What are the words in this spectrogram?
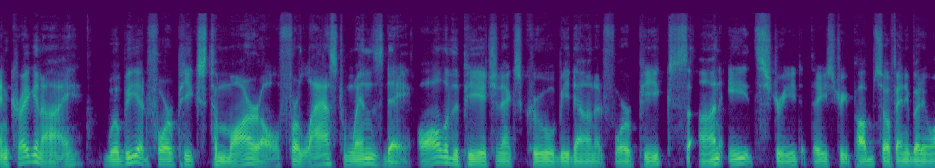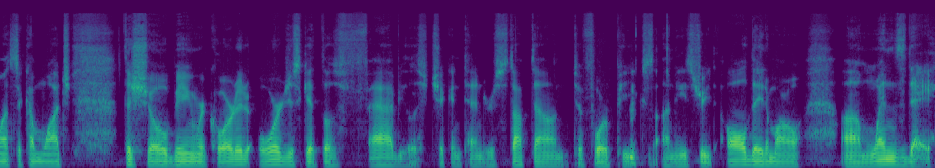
And Craig and I will be at Four Peaks tomorrow for last Wednesday. All of the PHNX crew will be down at Four Peaks on 8th Street at the 8th Street Pub. So if anybody wants to come watch the show being recorded or just get those fabulous chicken tenders, stop down to Four Peaks on 8th Street all day tomorrow, um, Wednesday,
